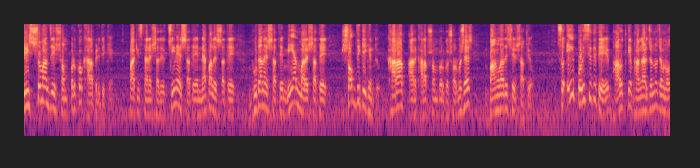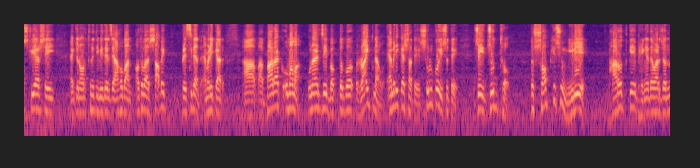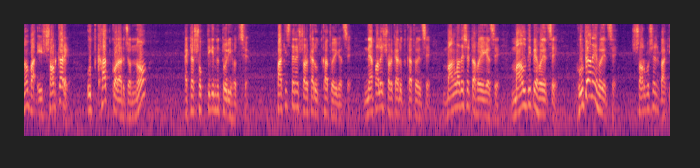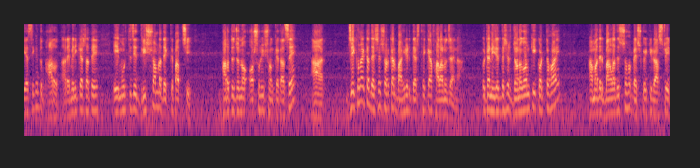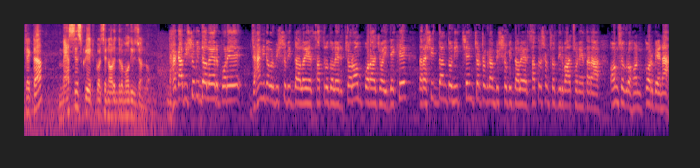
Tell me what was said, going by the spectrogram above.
দৃশ্যমান যে সম্পর্ক খারাপের দিকে, পাকিস্তানের সাথে, চীনের সাথে, নেপালের সাথে, ভুটানের সাথে, মিয়ানমারের সাথে সব দিকে কিন্তু খারাপ আর খারাপ সম্পর্ক সর্বশেষ বাংলাদেশের সাথেও। সো এই পরিস্থিতিতে ভারতকে ভাঙার জন্য যেমন অস্ট্রিয়ার সেই একজন অর্থনীতিবিদের যে আহ্বান, অথবা সাবেক প্রেসিডেন্ট আমেরিকার বারাক ওমামা ওনার যে বক্তব্য রাইট নাও আমেরিকার সাথে শুল্ক ইস্যুতে যে যুদ্ধ, তো সবকিছু মিলিয়ে ভারতকে ভেঙে দেওয়ার জন্য বা এই সরকারের উৎখাত করার জন্য একটা শক্তি কিন্তু তৈরি হচ্ছে। পাকিস্তানের সরকার উৎখাত হয়ে গেছে, নেপালের সরকার উৎখাত হয়েছে, বাংলাদেশেরটা হয়ে গেছে, মালদ্বীপে হয়েছে, ভুটানে হয়েছে সর্বশেষ বাকি আছে কিন্তু ভারত আর আমেরিকার সাথে এই মুহূর্তে যে দৃশ্য আমরা দেখতে পাচ্ছি, ভারতের জন্য অশনি সংকেত আছে আর যে কোনো একটা দেশের সরকার বাহিরের দেশ থেকে ফালানো যায় না। ওটা নিজের দেশের জনগণকেই করতে হয়। আমাদের বাংলাদেশ সহ বেশ কয়েকটি রাষ্ট্র এটা একটা মেসেজ ক্রিয়েট করছে নরেন্দ্র মোদীর জন্য। ঢাকা বিশ্ববিদ্যালয়ের পরে জাহাঙ্গীরনগর বিশ্ববিদ্যালয়ের ছাত্র দলের চরম পরাজয় দেখে তারা সিদ্ধান্ত নিচ্ছেন, চট্টগ্রাম বিশ্ববিদ্যালয়ের ছাত্র সংসদ নির্বাচনে তারা অংশগ্রহণ করবে না।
